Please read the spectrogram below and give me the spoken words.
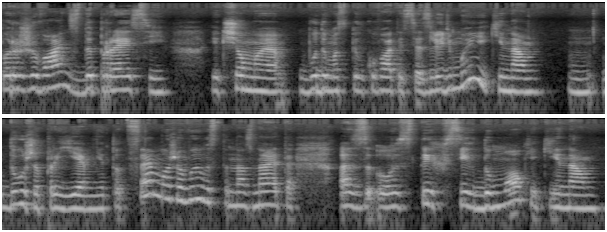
переживань, з депресій. Якщо ми будемо спілкуватися з людьми, які нам дуже приємні, то це може вивести нас, знаєте, а з, тих всіх думок, які нам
